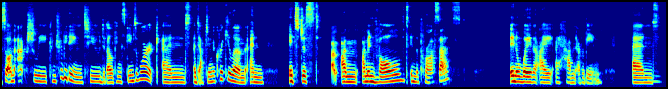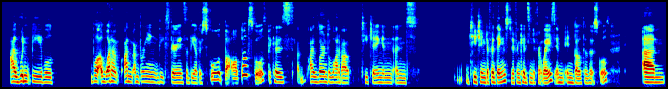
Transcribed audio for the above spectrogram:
so I'm actually contributing to developing schemes of work and adapting the curriculum, and it's just I'm I'm involved in the process in a way that I I haven't ever been, and I wouldn't be able. Well, what I'm I'm, I'm bringing the experience of the other school, but all both schools, because I learned a lot about teaching and and teaching different things to different kids in different ways in in both of those schools. Um,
